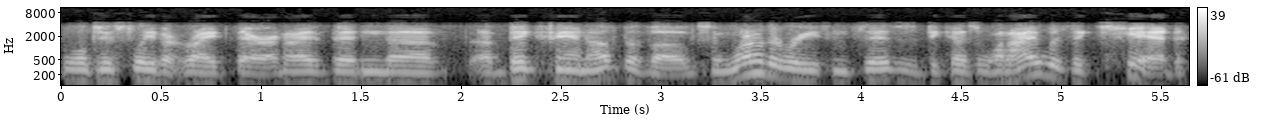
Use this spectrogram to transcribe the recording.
we'll just leave it right there. And I've been uh, a big fan of the Vogues. And one of the reasons is is because when I was a kid.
